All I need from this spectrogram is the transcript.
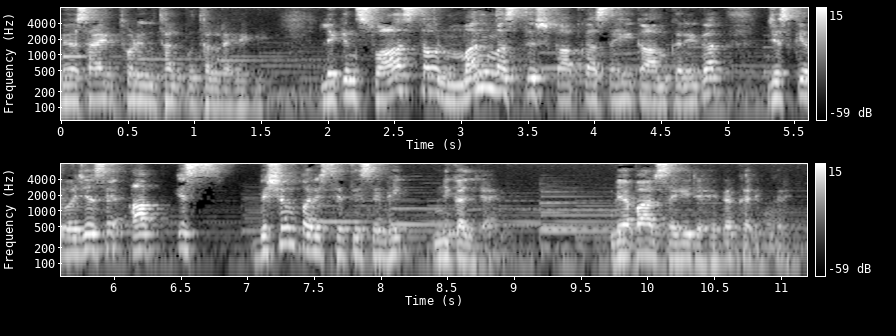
व्यवसायिक थोड़ी उथल पुथल रहेगी। लेकिन स्वास्थ्य और मन मस्तिष्क आपका सही काम करेगा, जिसके वजह से आप इस विषम परिस्थिति से भी निकल जाएँगे। व्यापार सही रहेगा करीब करीब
